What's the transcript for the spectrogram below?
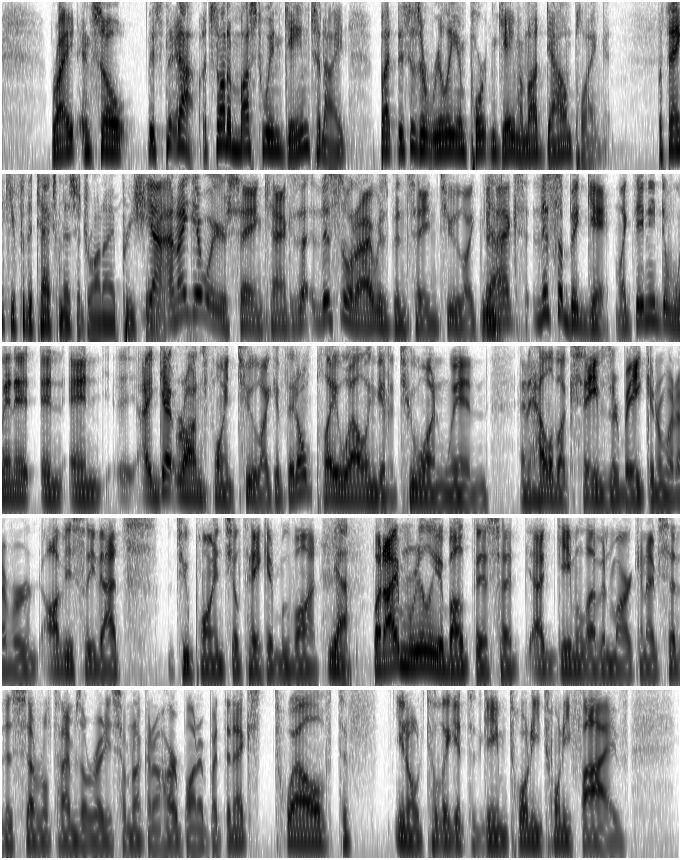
right? And so this yeah, it's not a must-win game tonight, but this is a really important game. I'm not downplaying it. But thank you for the text message, Ron. I appreciate Yeah, it. Yeah, and I get what you're saying, Ken, because this is what I was been saying too. Like the Yeah. next, this is a big game. Like they need to win it, and and I get Ron's point too. Like if they don't play well and get a two one win, and Hellebuyck saves their bacon or whatever, obviously that's two points. You'll take it, move on. Yeah. But I'm really about this at, at game 11 mark, and I've said this several times already, so I'm not going to harp on it. But the next 12 to f- you know till they get to game 20, 25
